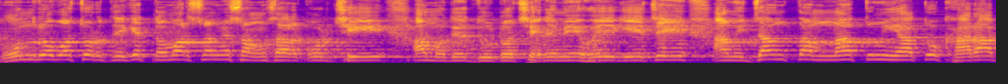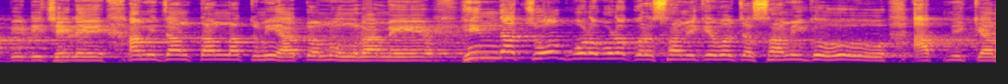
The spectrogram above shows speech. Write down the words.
পনেরো বছর থেকে তোমার সঙ্গে সংসার করছি। আমাদের দুটো ছেলে মেয়ে হয়ে গিয়েছে। আমি জানতাম না তুমি এত খারাপ বেটি ছেলে। আমি জানতাম না তুমি এত নোংরা মেয়ে। হিন্দা চোখ বড় বড় করে স্বামীকে বলছে, স্বামী গো, আপনি কেন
